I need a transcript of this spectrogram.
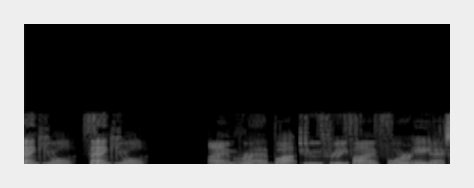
Thank you all, thank you all. I am GrabBot23548X.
